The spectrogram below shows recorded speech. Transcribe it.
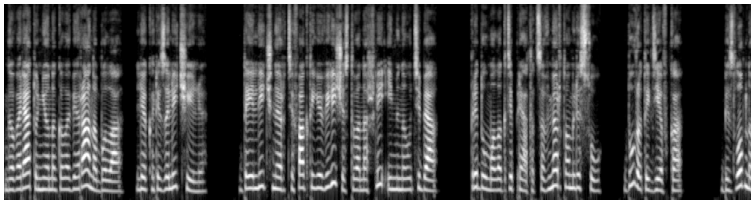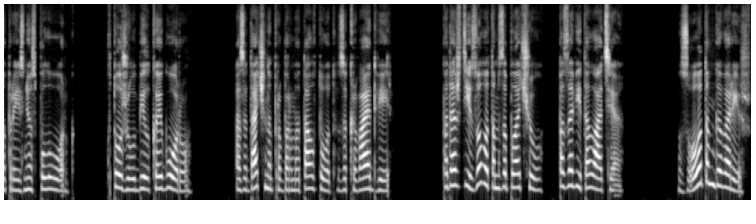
Говорят, у нее на голове рана была, лекари залечили. Да и личный артефакт ее величества нашли именно у тебя. Придумала, где прятаться, в мертвом лесу. Дура ты, девка. Безлобно произнес полуорг. Кто же убил Кайгору? Озадаченно пробормотал тот, закрывая дверь. «Подожди, золотом заплачу. Позови Талатия». «Золотом, говоришь?»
